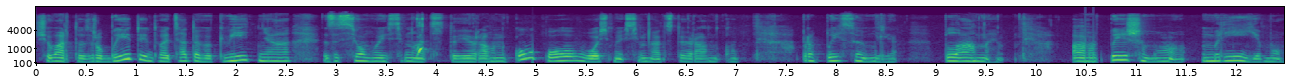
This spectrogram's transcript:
що варто зробити 20 квітня з 7.17 ранку по 8.17 ранку. Прописуємо плани, пишемо, мріємо.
